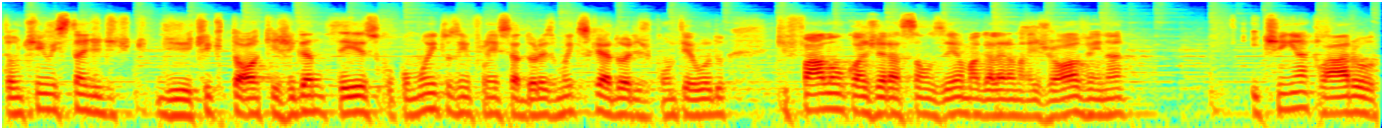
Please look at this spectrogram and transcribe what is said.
Então tinha um stand de, de, TikTok gigantesco, com muitos influenciadores, muitos criadores de conteúdo que falam com a geração Z, uma galera mais jovem, né? E tinha, claro,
